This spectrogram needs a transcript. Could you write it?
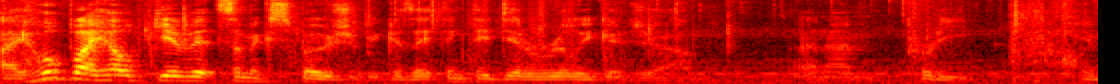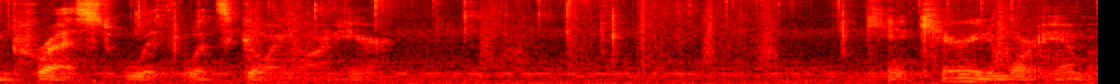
I hope I helped give it some exposure because I think they did a really good job. And I'm pretty impressed with what's going on here. Can't carry any more ammo.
